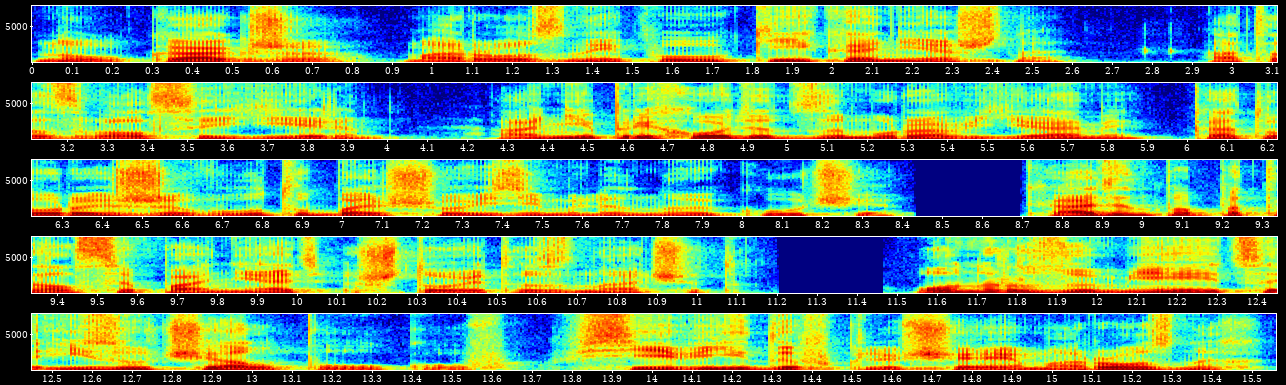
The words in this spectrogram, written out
«Ну как же, морозные пауки, конечно», — отозвался Ерин. «Они приходят за муравьями, которые живут в большой земляной куче». Кадин попытался понять, что это значит. Он, разумеется, изучал пауков, все виды, включая морозных,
